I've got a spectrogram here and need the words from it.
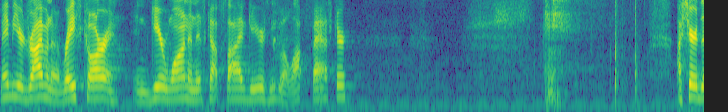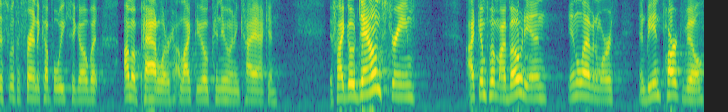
Maybe you're driving a race car in gear one and it's got five gears and you go a lot faster. I shared this with a friend a couple weeks ago, but I'm a paddler. I like to go canoeing and kayaking. If I go downstream, I can put my boat in in Leavenworth and be in Parkville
